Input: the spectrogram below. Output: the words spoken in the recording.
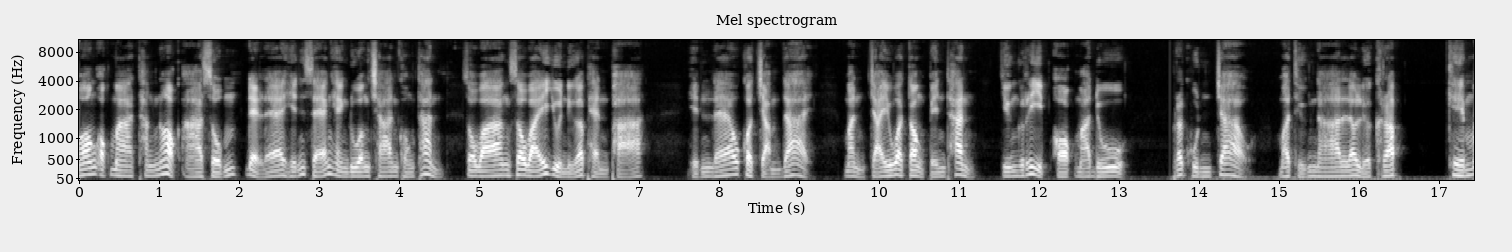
มองออกมาทางนอกอาสม ได้แลเห็นแสงแห่งดวงชานของท่าน สว่างสวัยอยู่เหนือแผ่นผา เห็นแล้วก็จำได้ มั่นใจว่าต้องเป็นท่าน จึงรีบออกมาดู พระคุณเจ้า มาถึงนานแล้วเหรือครับ เขม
